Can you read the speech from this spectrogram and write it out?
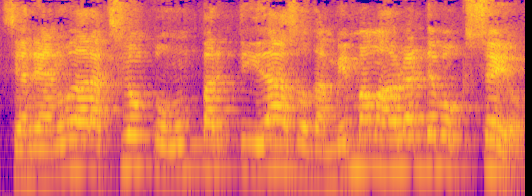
se reanuda la acción con un partidazo. También vamos a hablar de boxeo.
